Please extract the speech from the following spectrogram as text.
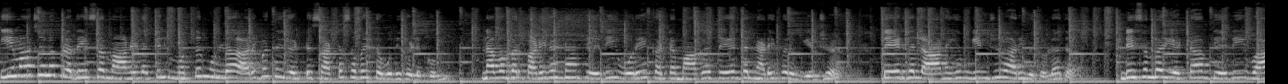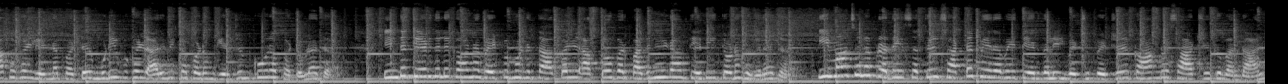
இமாச்சல பிரதேச மாநிலத்தில் மொத்தம் உள்ள அறுபத்தி எட்டு சட்டசபை தொகுதிகளுக்கும் நவம்பர் பனிரெண்டாம் தேதி ஒரே கட்டமாக தேர்தல் நடைபெறும் என்று தேர்தல் ஆணையம் இன்று அறிவித்துள்ளது. டிசம்பர் எட்டாம் தேதி வாக்குகள் எண்ணப்பட்டு முடிவுகள் அறிவிக்கப்படும் என்றும் கூறப்பட்டுள்ளது. இந்த தேர்தலுக்கான வேட்புமனு தாக்கல் அக்டோபர் பதினேழாம் தேதி தொடங்குகிறது. இமாச்சல பிரதேசத்தில் சட்டப்பேரவை தேர்தலில் வெற்றி பெற்று காங்கிரஸ் ஆட்சிக்கு வந்தால்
